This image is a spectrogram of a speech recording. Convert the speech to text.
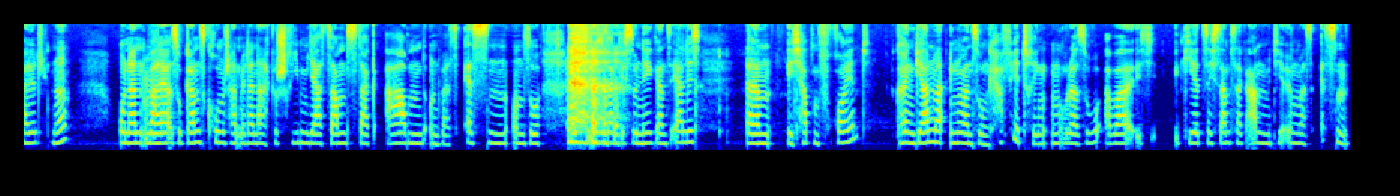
halt, ne? Und dann war Mhm. er so ganz komisch, hat mir danach geschrieben, ja, Samstagabend und was essen und so. Da habe ich zu ihm gesagt, ich so, nee, ganz ehrlich, ähm, ich habe einen Freund, wir können gern mal irgendwann so einen Kaffee trinken oder so, aber ich, ich gehe jetzt nicht Samstagabend mit dir irgendwas essen.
